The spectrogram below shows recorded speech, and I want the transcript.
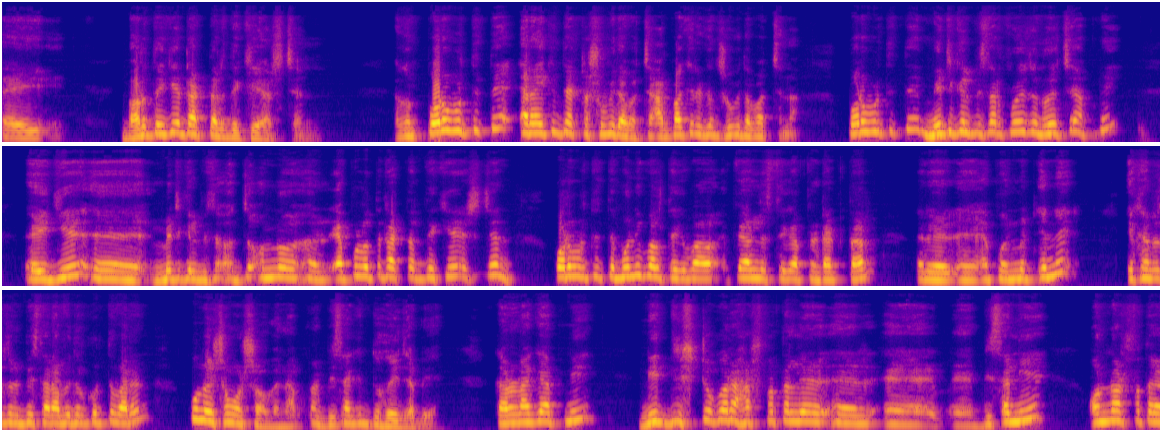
এই ভারতে গিয়ে ডাক্তার দেখিয়ে আসছেন। এখন পরবর্তীতে এরাই কিন্তু একটা সুবিধা পাচ্ছে, আর বাকিরা কিন্তু সুবিধা পাচ্ছে না। পরবর্তীতে মেডিকেল ভিসার প্রয়োজন হয়েছে আপনি এই গিয়ে মেডিকেল ভিসা অন্য অ্যাপোলোতে ডাক্তার দেখিয়ে এসেছেন। পরবর্তীতে মণিপাল থেকে বা পেয়ারলেস থেকে আপনি ডাক্তার অ্যাপয়েন্টমেন্ট এনে এখানে যদি ভিসার আবেদন করতে পারেন। কোনো সমস্যা হবে না, আপনার ভিসা কিন্তু হয়ে যাবে। কারণ আগে আপনি নির্দিষ্ট করে হাসপাতালে ভিসা নিয়ে অন্য হাসপাতালে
